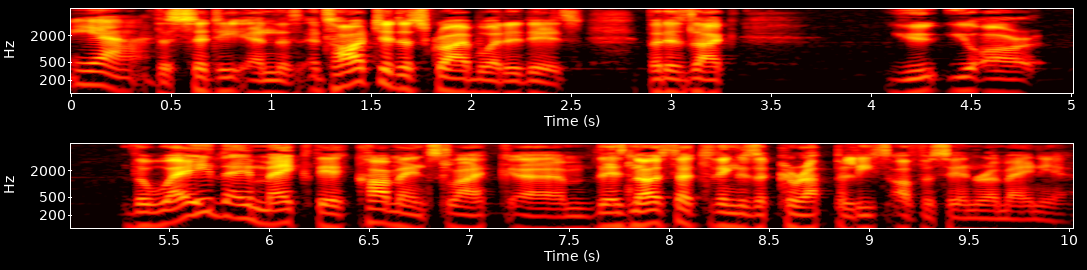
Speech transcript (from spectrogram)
Yeah. the city and the, it's hard to describe what it is but it's like you you are the way they make their comments like um, there's no such thing as a corrupt police officer in Romania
